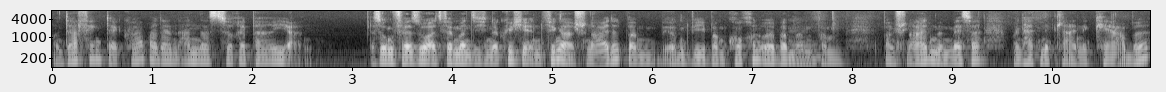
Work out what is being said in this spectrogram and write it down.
Und da fängt der Körper dann an, das zu reparieren. Das ist ungefähr so, als wenn man sich in der Küche in den Finger schneidet, beim, irgendwie beim Kochen oder beim, mhm. beim, beim, Schneiden mit dem Messer. Man hat eine kleine Kerbe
